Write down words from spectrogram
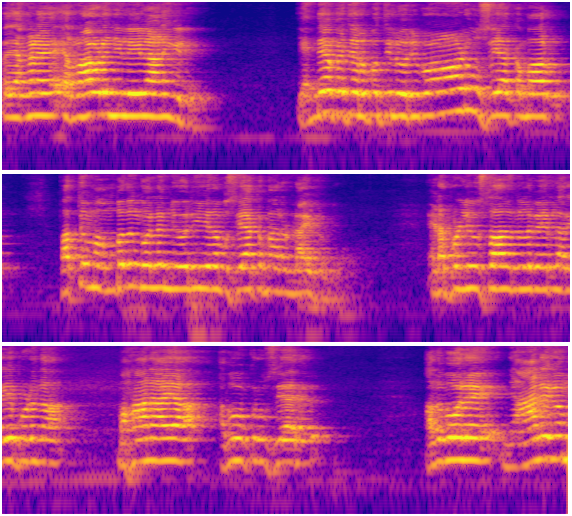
ഞങ്ങളുടെ എറണാകുളം ജില്ലയിലാണെങ്കിൽ എന്റെയൊക്കെ ചെറുപ്പത്തിൽ ഒരുപാട് മുസ്ലിയാക്കന്മാർ പത്തും അമ്പതും കൊല്ലം ജോലി ചെയ്ത മുസ്ലിയാക്കന്മാരുണ്ടായിട്ടുണ്ട്. എടപ്പള്ളി ഉസ്താദ് എന്നുള്ള പേരിൽ അറിയപ്പെടുന്ന മഹാനായ അബൂബക്കർ മുസ്ലിയാർ അതുപോലെ ഞാനകം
